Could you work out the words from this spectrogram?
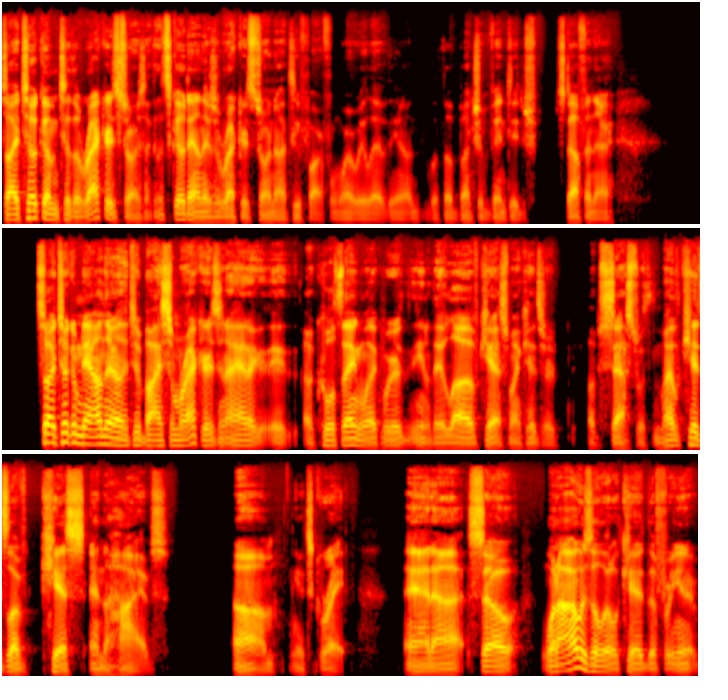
So I took him to the record store. I was like, let's go down. There's a record store not too far from where we live, you know, with a bunch of vintage stuff in there. So I took him down there to buy some records, and I had a, a cool thing. Like we're, you know, they love Kiss. My kids are obsessed with. My kids love Kiss and the Hives. Um, it's great. And uh, so when I was a little kid, the you know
